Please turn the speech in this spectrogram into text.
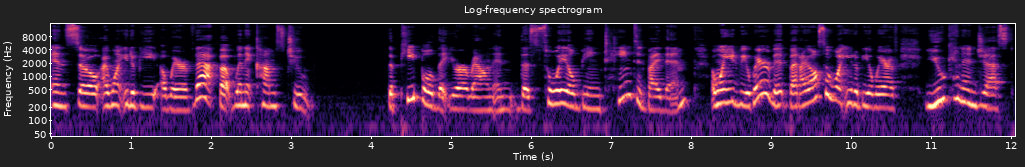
And so I want you to be aware of that. But when it comes to the people that you're around and the soil being tainted by them. I want you to be aware of it, but I also want you to be aware of you can ingest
